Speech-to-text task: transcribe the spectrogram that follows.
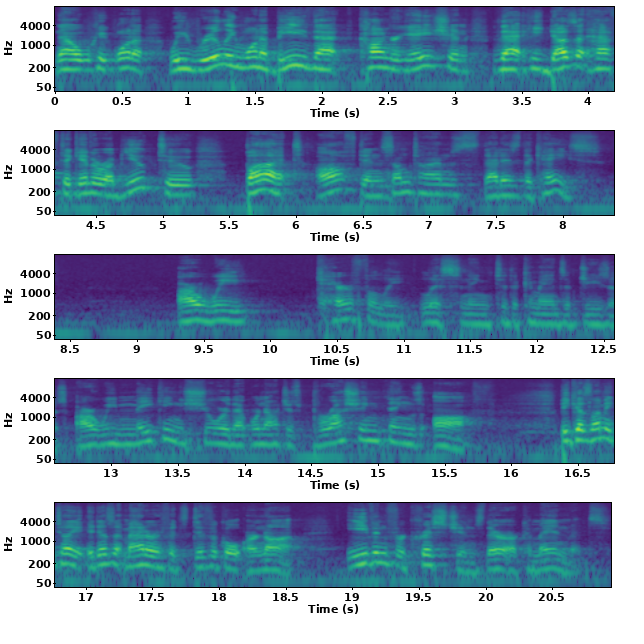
Now, we, wanna, we really want to be that congregation that he doesn't have to give a rebuke to, but often, sometimes that is the case. Are we carefully listening to the commands of Jesus? Are we making sure that we're not just brushing things off? Because let me tell you, it doesn't matter if it's difficult or not. Even for Christians, there are commandments,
